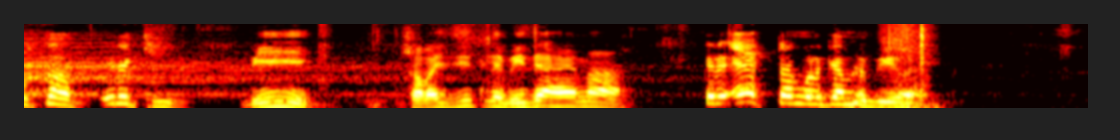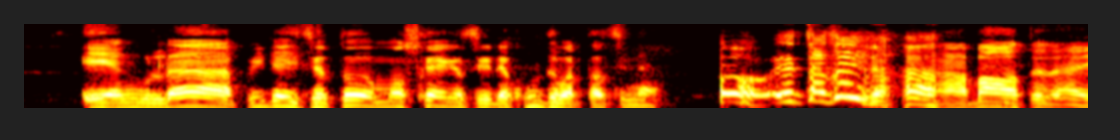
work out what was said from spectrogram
ওস্তাদ এটা কি? বি সবাই জিতলে বিদা হয় না। এটা একটা আঙ্গুলে কেমনে বিয়ে হয়? এই আঙ্গুলটা পিটাইছে তো মস্কায় গেছে এটা খুলতে পারতাছি না। ও এ চাচাই না হ্যাঁ, বাবাতে দেখাই।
